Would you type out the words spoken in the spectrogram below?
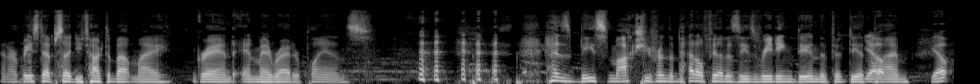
In our Beast episode, you talked about my grand anime writer plans. as Beast mocks you from the battlefield as he's reading Dune the 50th Yep. time. Yep.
